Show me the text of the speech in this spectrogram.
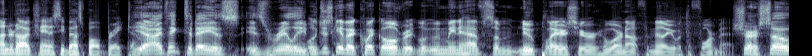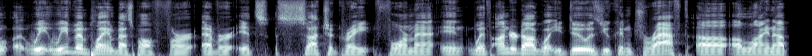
Underdog Fantasy Best Ball breakdown. Yeah, I think today is is really We'll just give a quick over. We may have some new players here who are not familiar with the format. Sure. So uh, we we've been playing best ball forever. It's such a great format. In with underdog, what you do is you can draft a, a lineup.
